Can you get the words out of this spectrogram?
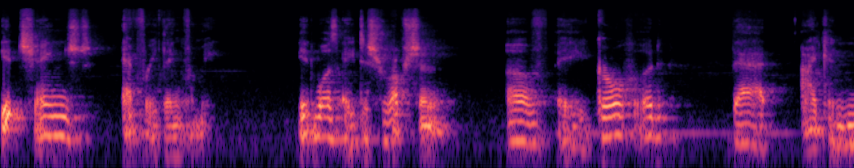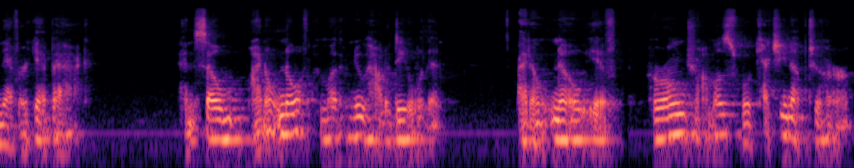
it changed everything for me. It was a disruption of a girlhood that I can never get back. And so I don't know if my mother knew how to deal with it. I don't know if her own traumas were catching up to her.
